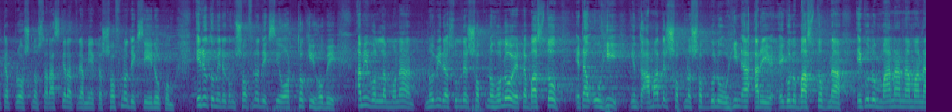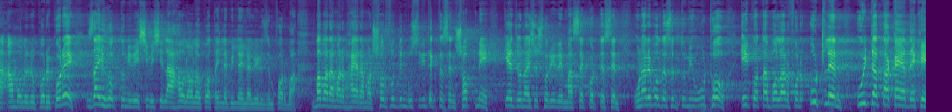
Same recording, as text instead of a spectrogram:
একটা প্রশ্ন, স্যার, আজকে রাত্রে আমি একটা স্বপ্ন দেখছি এরকম এরকম এরকম স্বপ্ন দেখছি, অর্থ কি হবে? আমি বললাম, মোনান, নবী রাসুলদের স্বপ্ন হলো এটা বাস্তব, এটা ওহি, কিন্তু আমাদের স্বপ্ন সবগুলো ওহি না আরে, এগুলো বাস্তব না, এগুলো মানা না মানা আমলের উপরে করে, যাই হোক, তুমি বেশি বেশি লাহাউলা কথাইল্লা বিল্লাহিম পড়বা। বাবার, আমার ভাইয়ের, আমার শরফুদ্দিন বুসরি দেখতেছেন স্বপ্নে, কে জন এসে শরীরে মাসে করতেছেন ওনারে বলতেছেন, তুমি উঠো, এই কথা বলার পর উঠলেন, উইটা তাকায়া দেখে,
